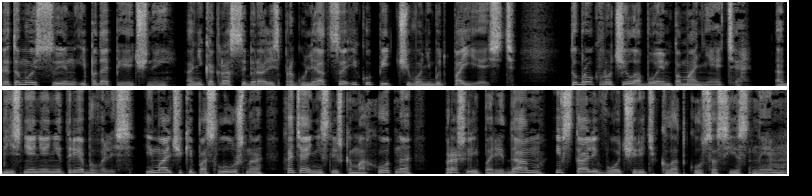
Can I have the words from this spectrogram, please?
Это мой сын и подопечный. Они как раз собирались прогуляться и купить чего-нибудь поесть». Тубрук вручил обоим по монете. Объяснения не требовались, и мальчики послушно, хотя и не слишком охотно, прошли по рядам и встали в очередь к лотку со съестным.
